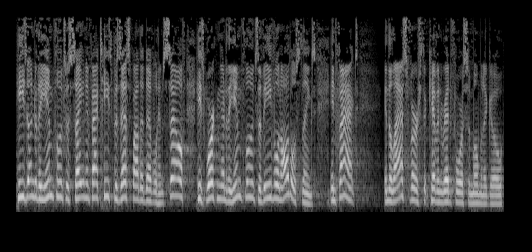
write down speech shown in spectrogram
he's under the influence of Satan. In fact, he's possessed by the devil himself. He's working under the influence of evil and all those things. In fact, in the last verse that Kevin read for us a moment ago,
